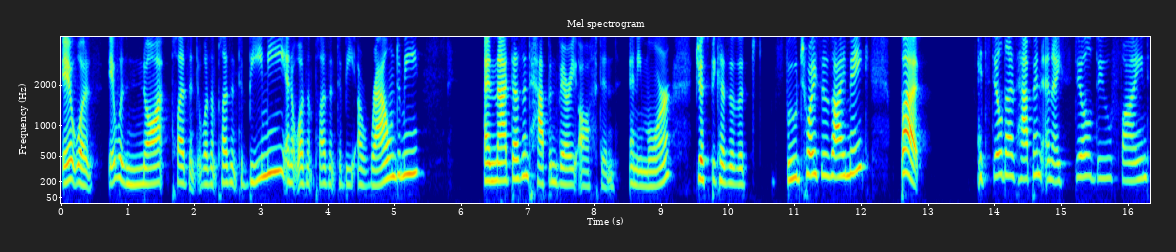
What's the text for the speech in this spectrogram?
it was it was not pleasant. It wasn't pleasant to be me and it wasn't pleasant to be around me. And that doesn't happen very often anymore just because of the food choices I make. But it still does happen. And I still do find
